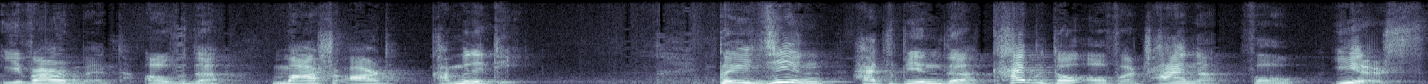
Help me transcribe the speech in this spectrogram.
environment of the martial art community. Beijing has been the capital of China for years.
